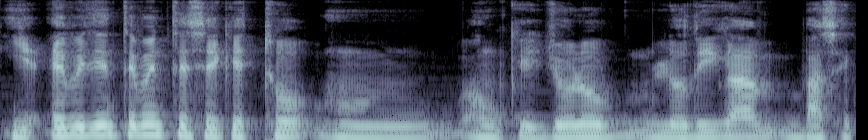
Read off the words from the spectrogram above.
Y evidentemente sé que esto, mm, aunque yo lo, lo, diga, va a ser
